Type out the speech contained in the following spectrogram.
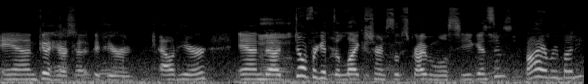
And get a haircut if you're out here. And uh, don't forget to like, share, and subscribe, and we'll see you again soon. Bye, everybody.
